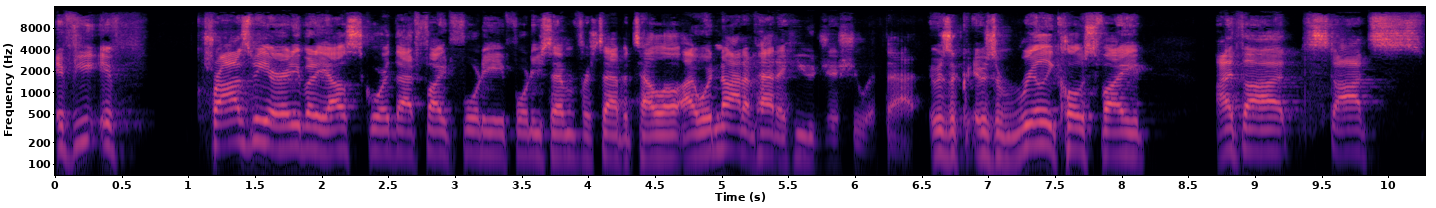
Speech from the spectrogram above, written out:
if you if Crosby or anybody else scored that fight 48-47 for Sabatello, I would not have had a huge issue with that. It was a it was a really close fight. I thought Stotts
